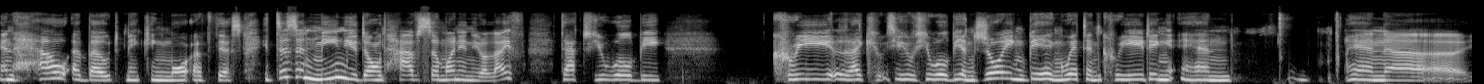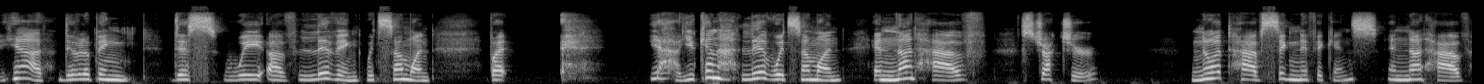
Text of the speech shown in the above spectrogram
And how about making more of this? It doesn't mean you don't have someone in your life that you will be like you you will be enjoying being with and creating and and uh, yeah developing this way of living with someone but yeah, you can live with someone and not have structure, not have significance, and not have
